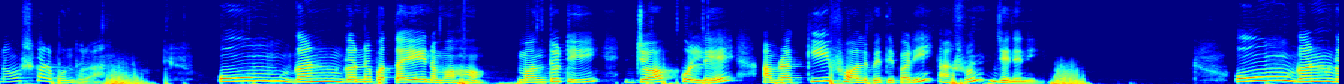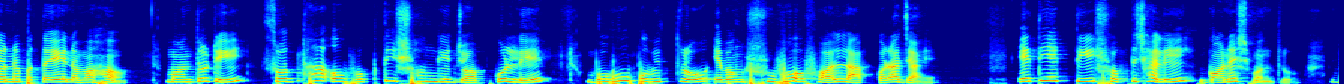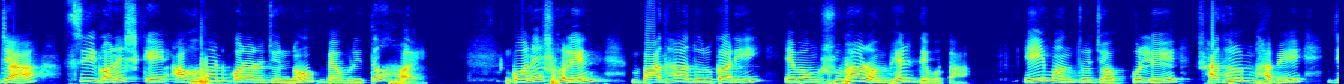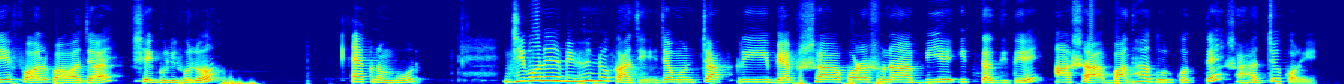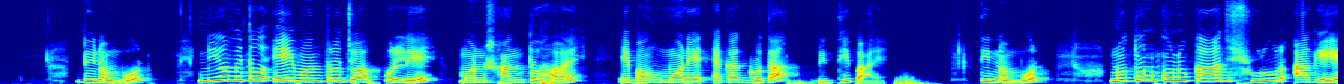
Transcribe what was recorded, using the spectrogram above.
নমস্কার বন্ধুরা। ওম গণ গণপতায়ে নমঃ। মন্ত্রটি জপ করলে আমরা কি ফল পেতে পারি আসুন জেনে নিই। ওম গণ গণপতায়ে নমঃ। মন্ত্রটি শ্রদ্ধা ও ভক্তির সঙ্গে জপ করলে বহু পবিত্র এবং শুভ ফল লাভ করা যায়। এটি একটি শক্তিশালী গণেশ মন্ত্র, যা শ্রী গণেশকে আহ্বান করার জন্য ব্যবহৃত হয়। গণেশ হলেন বাধা দূরকারী এবং শুভারম্ভের দেবতা। এই মন্ত্র জপ করলে সাধারণভাবে যে ফল পাওয়া যায় সেগুলি হল এক নম্বর, জীবনের বিভিন্ন কাজে যেমন চাকরি, ব্যবসা, পড়াশোনা, বিয়ে ইত্যাদিতে আসা বাধা দূর করতে সাহায্য করে। দুই নম্বর নিয়মিত এই মন্ত্র জপ করলে মন শান্ত হয় এবং মনের একাগ্রতা বৃদ্ধি পায়। তিন নম্বর, নতুন কোনো কাজ শুরুর আগে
